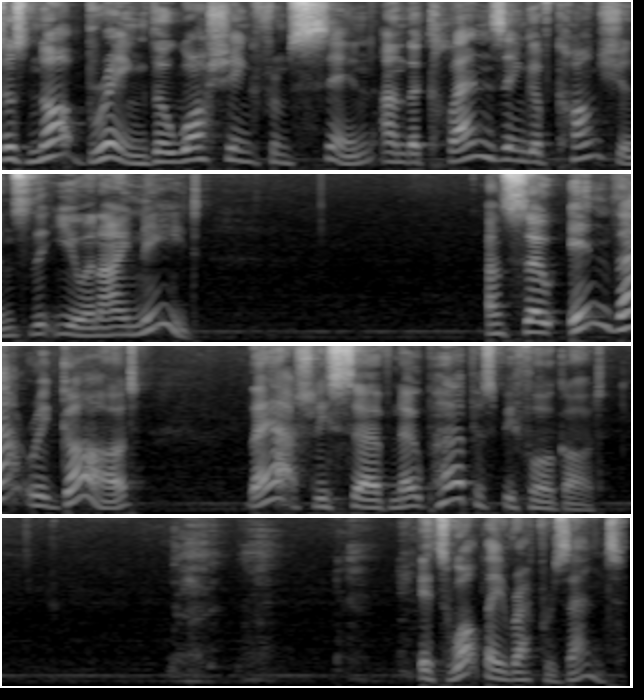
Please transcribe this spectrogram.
does not bring the washing from sin and the cleansing of conscience that you and I need. And so, in that regard, they actually serve no purpose before God. It's what they represent,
